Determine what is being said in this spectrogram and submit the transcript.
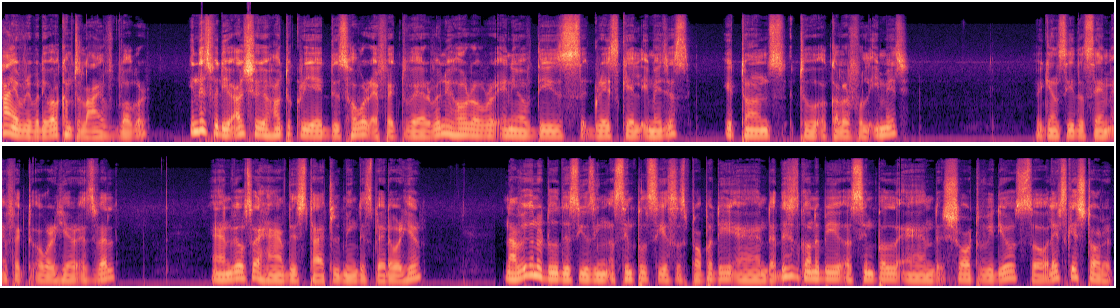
Hi everybody, welcome to Live Blogger. In this video, I'll show you how to create this hover effect where when you hover over any of these grayscale images, it turns to a colorful image. We can see the same effect over here as well. And we also have this title being displayed over here. Now we're going to do this using a simple CSS property and this is going to be a simple and short video. So let's get started.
